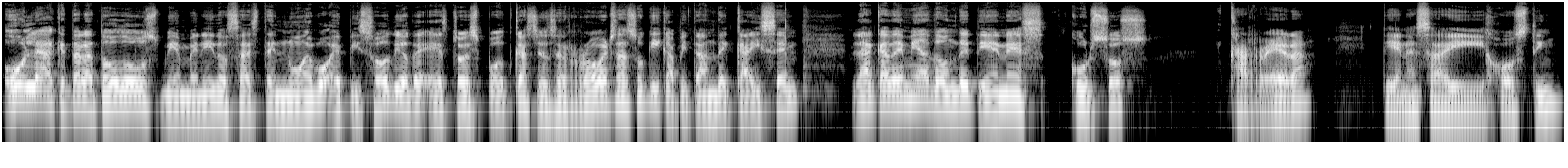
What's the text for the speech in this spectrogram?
Hola, ¿qué tal a todos? Bienvenidos a este nuevo episodio de Esto es Podcast. Yo soy Robert Sasuki, capitán de Kaizen, la academia donde tienes cursos, carrera, tienes ahí hosting,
